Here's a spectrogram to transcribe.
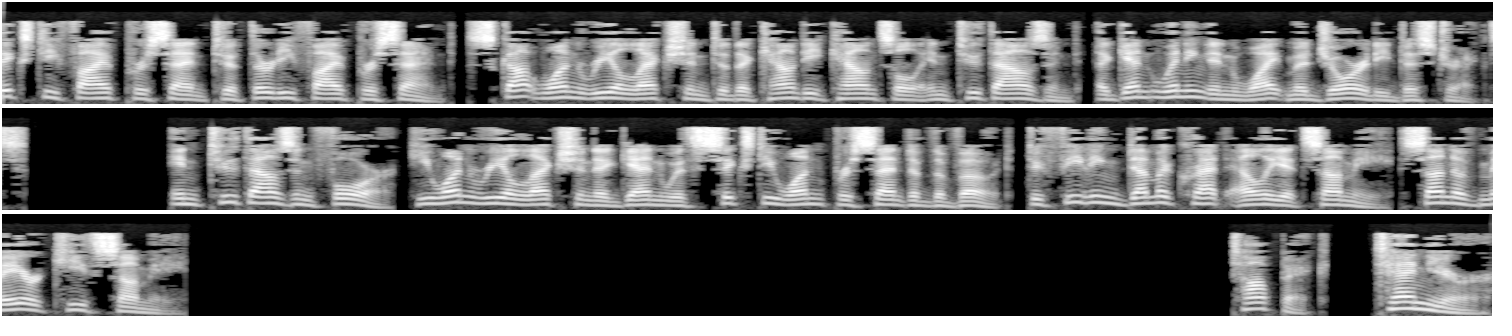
65% to 35%. Scott won re election to the county council Council in 2000, again winning in white majority districts. In 2004, he won re-election again with 61% of the vote, defeating Democrat Elliot Summey son of Mayor Keith Summey. Tenure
